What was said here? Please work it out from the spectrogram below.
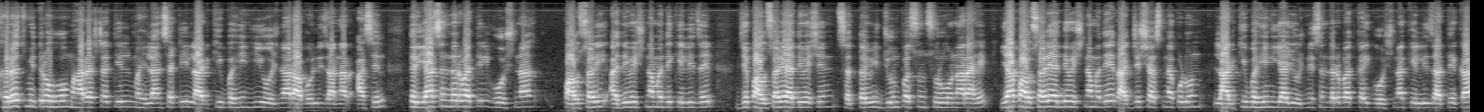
खरंच मित्र हो महाराष्ट्रातील महिलांसाठी लाडकी बहीण ही योजना राबवली जाणार असेल तर या संदर्भातील घोषणा पावसाळी अधिवेशनामध्ये केली जाईल. जे पावसाळी अधिवेशन सत्तावीस जून पासून सुरू होणार आहे या पावसाळी अधिवेशनामध्ये राज्य शासनाकडून लाडकी बहीण या योजनेसंदर्भात काही घोषणा केली जाते का?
